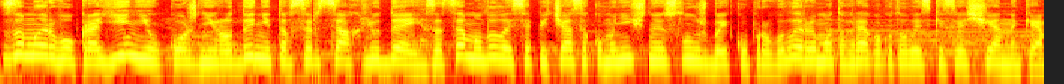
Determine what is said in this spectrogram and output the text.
За мир в Україні у кожній родині та в серцях людей. За це молилися під час екуменічної служби, яку провели Римо та греко-католицькі священники.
